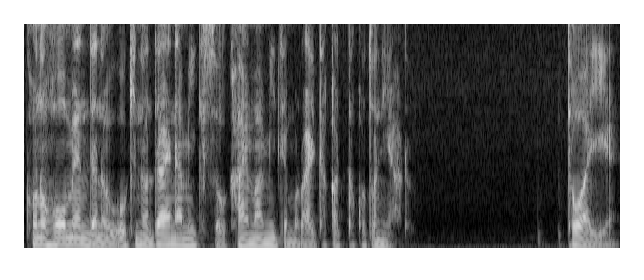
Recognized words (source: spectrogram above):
この方面での動きのダイナミクスを垣間見てもらいたかったことにある。とはいえ、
